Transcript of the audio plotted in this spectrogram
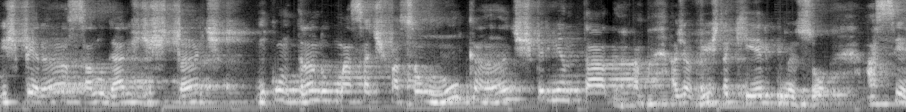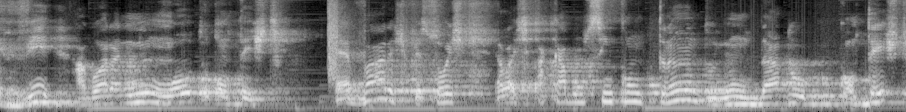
esperança a lugares distantes, encontrando uma satisfação nunca antes experimentada. Haja vista que ele começou a servir agora em um outro contexto é, várias pessoas elas acabam se encontrando em um dado contexto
